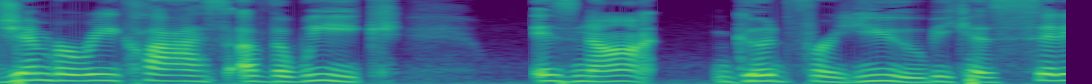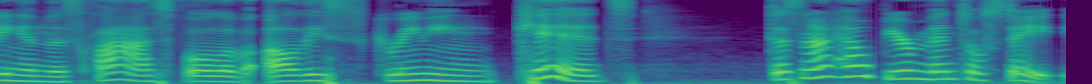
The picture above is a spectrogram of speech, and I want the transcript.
Gymboree class of the week is not good for you because sitting in this class full of all these screaming kids does not help your mental state,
